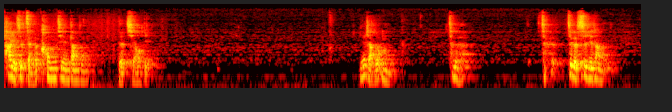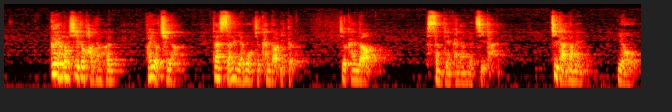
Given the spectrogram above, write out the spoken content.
它也是整个空间当中的焦点。你要想说，嗯，这个，这个，这个世界上各样东西都好像很很有趣啊，但神的眼目就看到一个。就看到圣殿，看到那个祭坛，祭坛上面有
